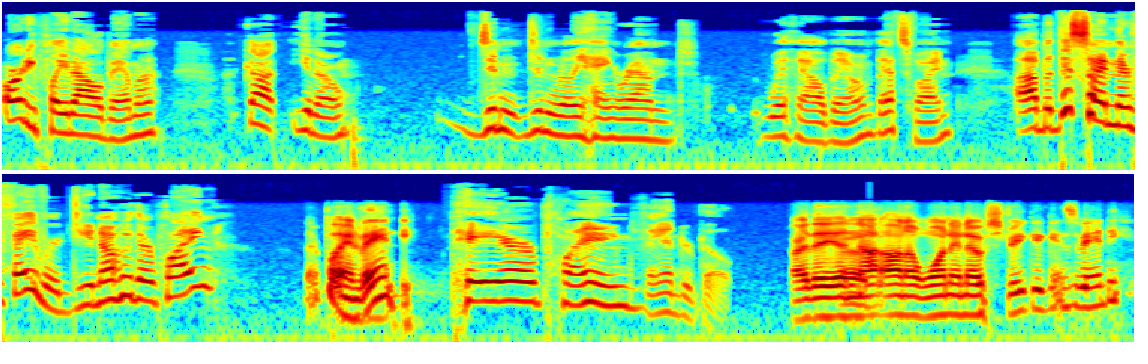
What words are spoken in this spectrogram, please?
already played Alabama. Got you know, didn't didn't really hang around with Alabama. That's fine. Uh, but this time they're favored. Do you know who they're playing? They're playing Vandy. They're playing Vanderbilt. Are they uh, Uh, not on a one and zero streak against Vandy?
